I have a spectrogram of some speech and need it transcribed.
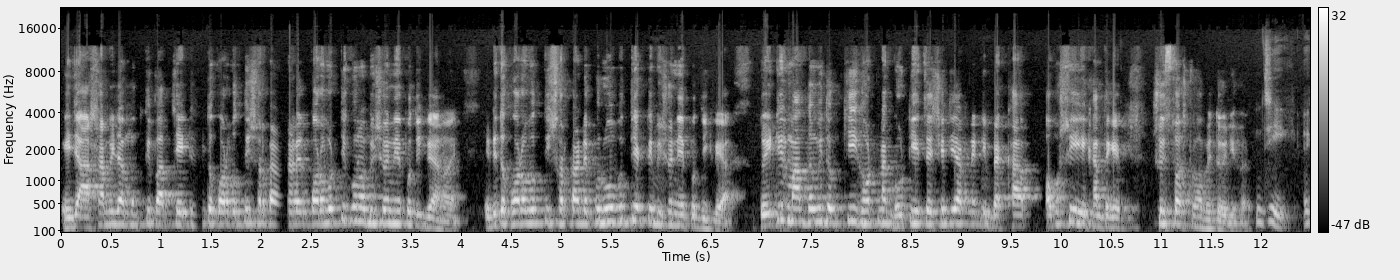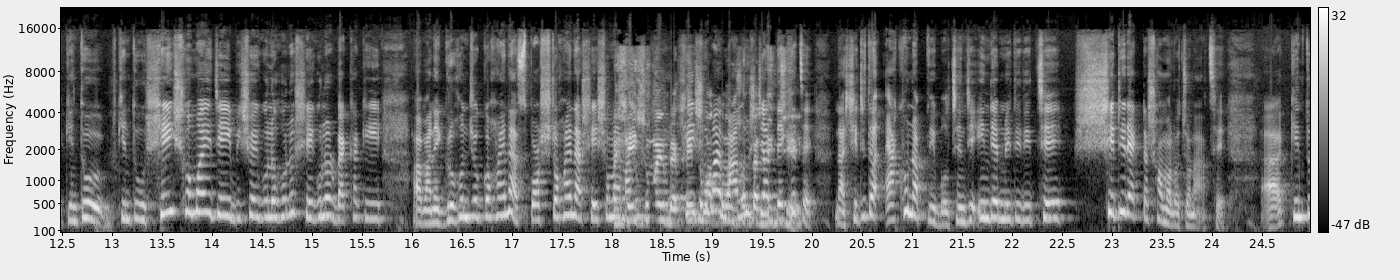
এই যে আসামিরা মুক্তি পাচ্ছে এটি তো পরবর্তী সরকারের পরবর্তী কোনো বিষয় নিয়ে প্রতিক্রিয়া নয়। এটি তো পরবর্তী সরকারের পূর্ববর্তী একটি বিষয় নিয়ে প্রতিক্রিয়া। তো এটির মাধ্যমে তো কি ঘটনা ঘটিয়েছে সেটি আপনি একটি ব্যাখ্যা অবশ্যই এখান থেকে সুস্পষ্টভাবে তৈরি হয়। জি কিন্তু কিন্তু সেই সময় যেই বিষয়গুলো হলো সেগুলোর ব্যাখ্যা কি মানে গ্রহণযোগ্য হয় না স্পষ্ট হয় না? সেই সময় সেই ব্যাখ্যাই সেই সময় মানুষ যা দেখেছে। না সেটি তো এখন আপনি বলছেন যে ইন্ডেমনিটি দিচ্ছে সেটির একটা সমালোচনা আছে। আহ, কিন্তু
